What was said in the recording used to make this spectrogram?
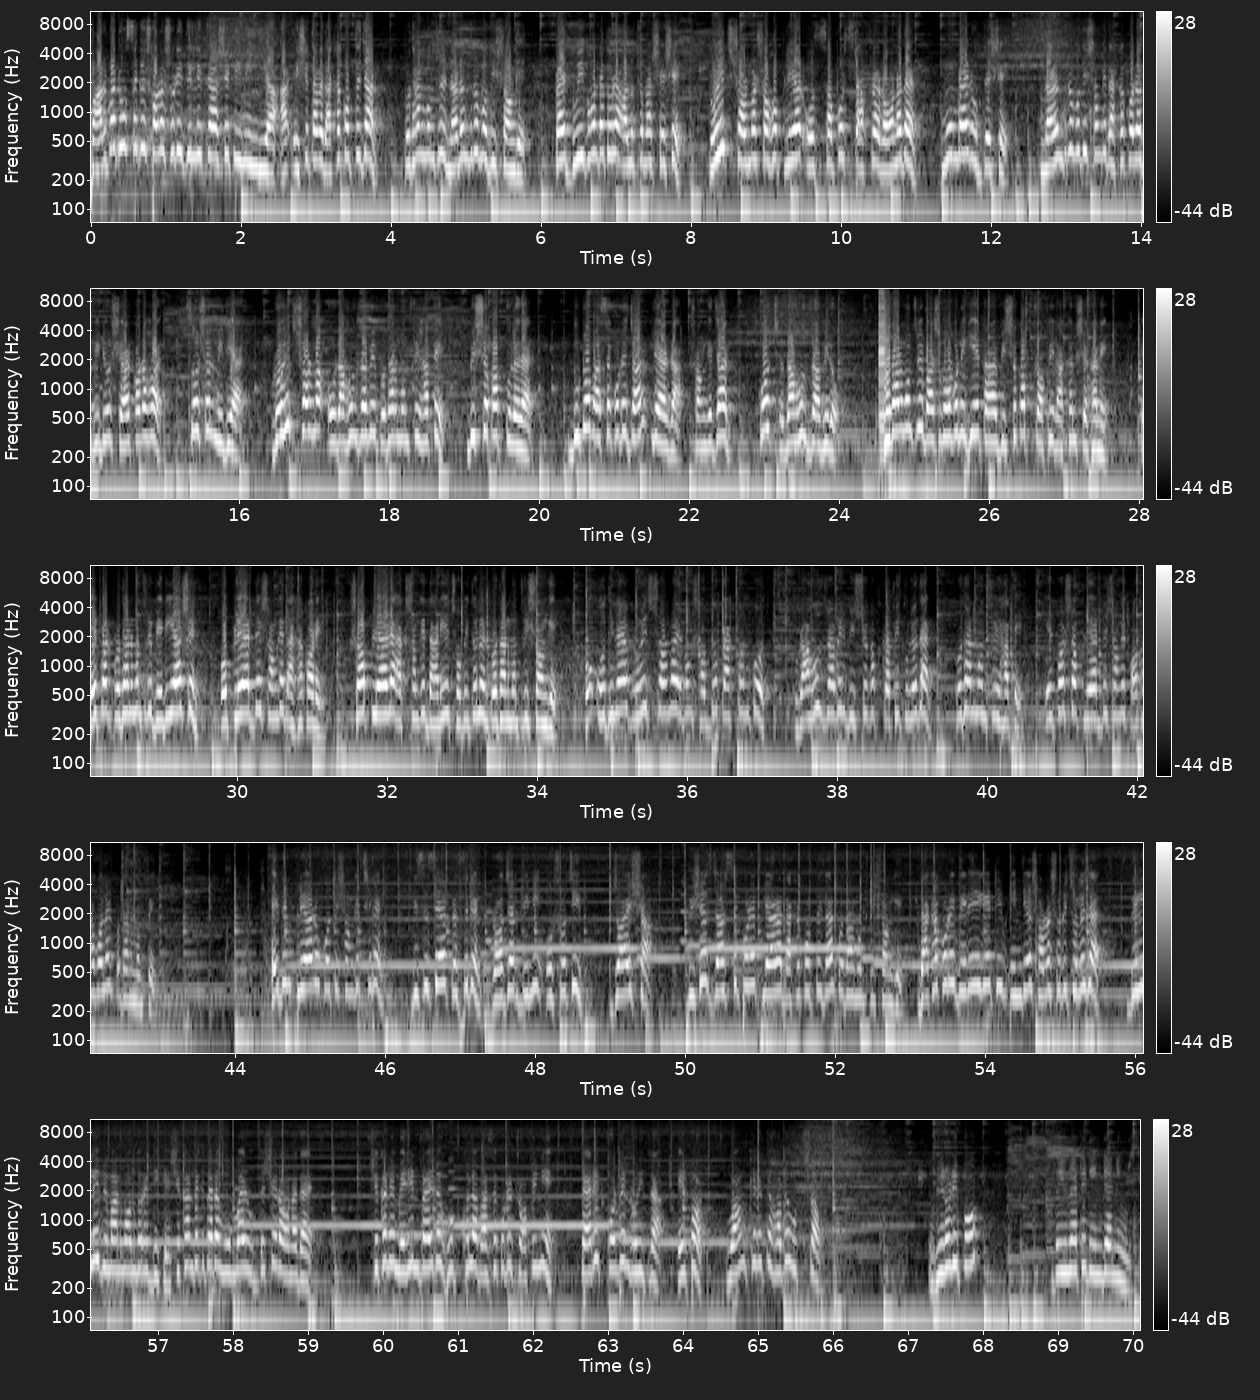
Barbados থেকে সরাসরি দিল্লিতে আসে টিম ইন্ডিয়া আর এসে তারা দেখা করতে যান প্রধানমন্ত্রী নরেন্দ্র মোদীর সঙ্গে। প্রায় দুই ঘণ্টা ধরে আলোচনা শেষে রোহিত শর্মা সহ প্লেয়ার ও সাপোর্ট স্টাফরা রওনা দেন মুম্বাইয়ের উদ্দেশ্যে। নরেন্দ্র মোদীর সঙ্গে দেখা করা ভিডিও শেয়ার করা হয় সোশ্যাল মিডিয়ায় রোহিত শর্মা ও রাহুল দ্রাবিড় প্রধানমন্ত্রীর হাতে বিশ্বকাপ তুলে দেন। দুটো বাসে করে যান প্লেয়াররা সঙ্গে যান কোচ রাহুল দ্রাবিড়ও। প্রধানমন্ত্রী বাসভবনে গিয়ে তারা বিশ্বকাপ ট্রফি রাখেন সেখানে। এরপর প্রধানমন্ত্রী বেরিয়ে আসেন ও প্লেয়ারদের সঙ্গে দেখা করেন সব প্লেয়াররা একসঙ্গে দাঁড়িয়ে ছবি তোলেন প্রধানমন্ত্রীর সঙ্গে। ও অধিনায়ক রোহিত শর্মা এবং সদ্য প্রাক্তন কোচ রাহুল দ্রাবিড় বিশ্বকাপ ট্রফি তুলে দেন প্রধানমন্ত্রীর হাতে। এরপর সব প্লেয়ারদের সঙ্গে কথা বলেন প্রধানমন্ত্রী। এদিন প্লেয়ার ও কোচের সঙ্গে ছিলেন বিসিসিআই প্রেসিডেন্ট রজার বিনি ও সচিব জয় শাহ। বিশেষ জার্সি পরে প্লেয়াররা দেখা করতে যান প্রধানমন্ত্রীর সঙ্গে। দেখা করে বেরিয়ে গিয়ে টিম ইন্ডিয়া সরাসরি চলে যায় দিল্লি বিমানবন্দরের দিকে। সেখান থেকে তারা মুম্বাইয়ের উদ্দেশ্যে রওনা দেয়। সেখানে মেরিন ড্রাইভে হুট খোলা বাসে করে ট্রফি নিয়ে প্যারেড করবেন রোহিতরা। এরপর ওয়াং খেলেতে হবে উৎসব। Bureau report, the United India News.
